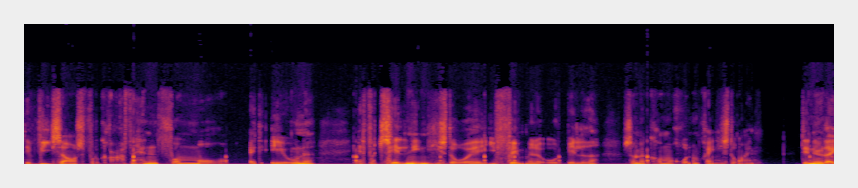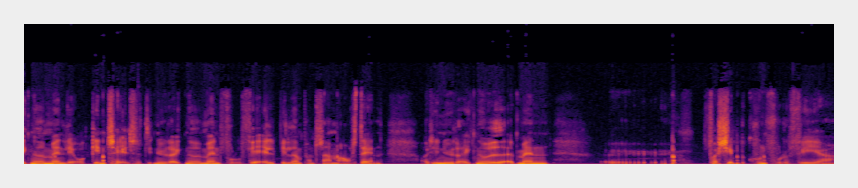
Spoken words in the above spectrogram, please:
det viser også fotografen, han formår at evne at fortælle en historie i fem eller otte billeder, som man kommer rundt omkring historien. Det nytter ikke noget, at man laver gentagelser. Det nytter ikke noget, at man fotograferer alle billederne på den samme afstand. Og det nytter ikke noget, at man øh, for eksempel kun fotografere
